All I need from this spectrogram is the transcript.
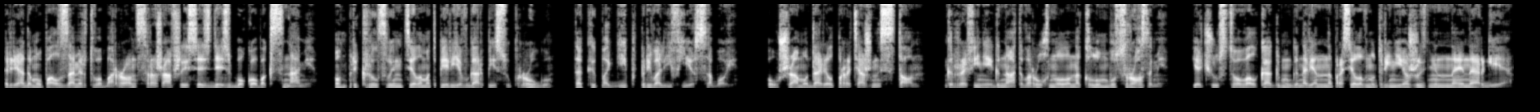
Рядом упал замертво барон, сражавшийся здесь бок о бок с нами. Он прикрыл своим телом от перьев гарпии супругу, так и погиб, привалив ее с собой. По ушам ударил протяжный стон. Графиня Игнатова рухнула на клумбу с розами. Я чувствовал, как мгновенно просела внутри нее жизненная энергия.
